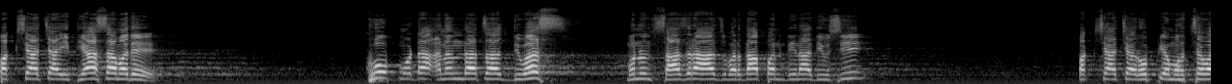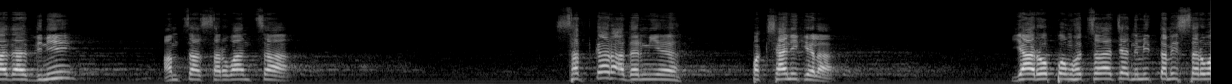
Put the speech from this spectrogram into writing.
पक्षाच्या इतिहासामध्ये खूप मोठा आनंदाचा दिवस म्हणून साजरा आज वर्धापन दिना दिवशी पक्षाच्या रौप्य महोत्सवाच्या दिनी आमचा सर्वांचा सत्कार आदरणीय पक्षाने केला. या रौप्य महोत्सवाच्या निमित्त मी सर्व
